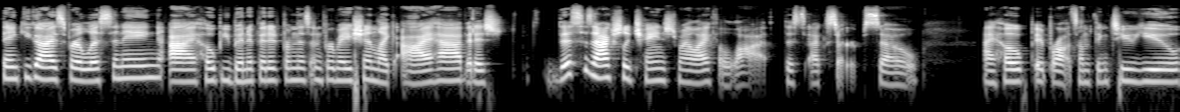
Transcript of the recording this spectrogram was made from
thank you guys for listening. I hope you benefited from this information like I have. It is this has actually changed my life a lot, this excerpt. So, I hope it brought something to you.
